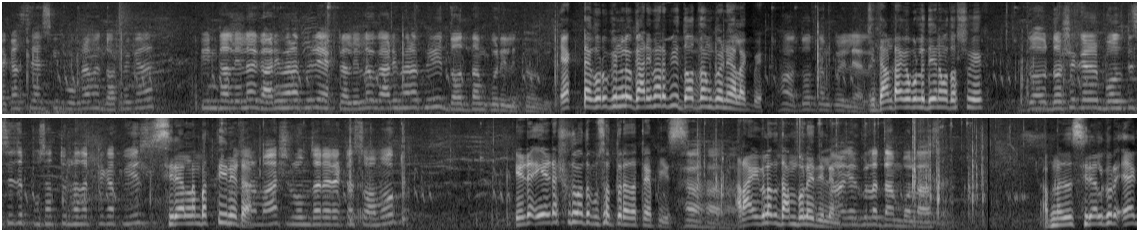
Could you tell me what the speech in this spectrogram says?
দেখাচ্ছে আজকে প্রোগ্রামে দর্শকেরা তিনটা নিলে গাড়ি ভাড়া ফ্রি একটা নিলেও গাড়ি ভাড়া ফ্রি দরদাম করে নিতে হবে। একটা গরু কিনলেও গাড়ি ভাড়া ফি দর দাম করে নেওয়া লাগবে। হ্যাঁ দরদাম করে নিলে জি দামটা আগে বলে দিন আমার দর্শকে দর্শকের বলতেছে যে পঁচাত্তর হাজার টাকা পিস সিরিয়াল নাম্বার তিন এটা। মাস রমজানের একটা চমক। এটা এটা শুধুমাত্র পঁচাত্তর হাজার টাকা পিস হ্যাঁ হ্যাঁ হ্যাঁ। আর আগেগুলো তো দাম বলে দিলেন। আগেরগুলোর দাম বলা আছে। আপনাদের সিরিয়াল করে এক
